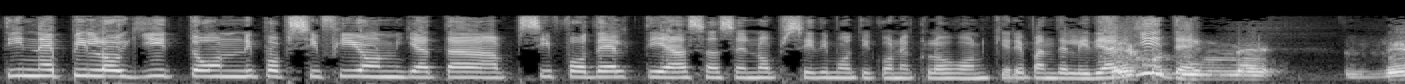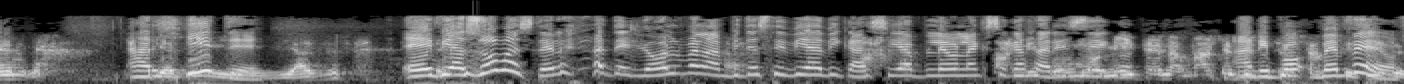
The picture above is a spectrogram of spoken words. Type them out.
την επιλογή των υποψηφίων για τα ψηφοδέλτια σας εν ώψη δημοτικών εκλογών, κύριε Παντελίδη. Αργείτε. Την, ε, δεν... Αργείτε. Ε, βιαζόμαστε να τελειώνουμε να μπείτε στη διαδικασία πλέον να ξεκαθαρίσει. Ανυπο... Βεβαίως.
